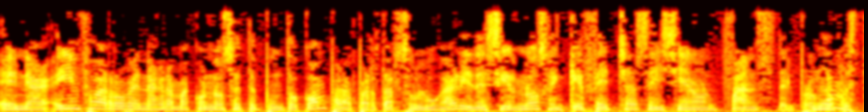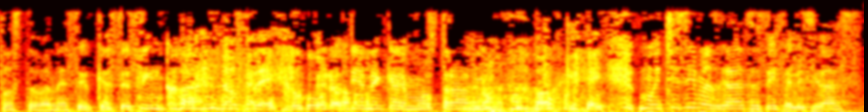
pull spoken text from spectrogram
ena- info arroba enagramaconocete.com para apartar su lugar y decirnos en qué fecha se hicieron fans del programa. No, pues todos te van a decir que hace cinco años, seguro. Pero tienen que demostrarlo. ok, muchísimas gracias y felicidades.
